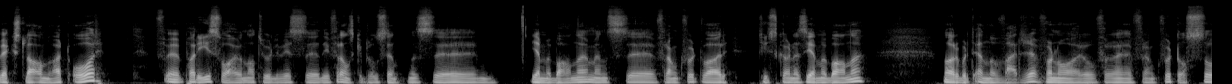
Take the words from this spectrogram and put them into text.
veksla annethvert år. Eh, Paris var jo naturligvis eh, de franske produsentenes eh, hjemmebane, mens Frankfurt var tyskernes hjemmebane. Nå har det blitt enda verre, for nå er jo Frankfurt også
